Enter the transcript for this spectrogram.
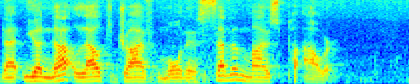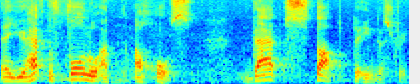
that you are not allowed to drive more than seven miles per hour. And you have to follow a, a horse. That stopped the industry.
